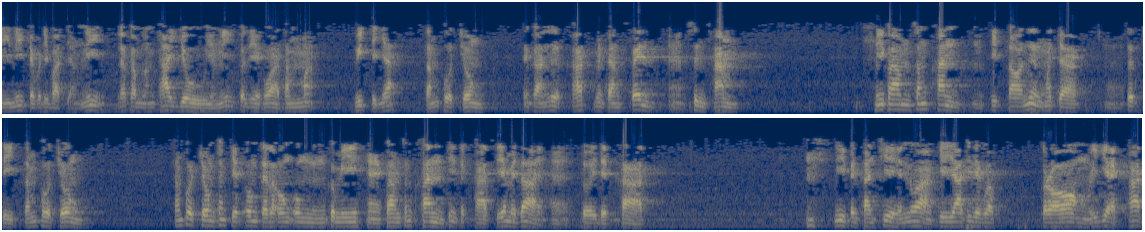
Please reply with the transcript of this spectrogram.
ณีนี้จะปฏิบัติอย่างนี้ แล้วกำลังใช้อยู่อย่างนี้ก็เรียกว่าธรรมะ วิจยะสัมโพชงเป็นการเลือกคัดเป็นการเฟ้นซึ่งธรรมมีความสำคัญติดต่อเนื่องมาจากสติสัมโพชงสัมโพชงทั้งเจ็ดองค์แต่ละองค์องค์หนึ่งก็มีความสำคัญที่จะขาดเสียไม่ได้โดยเด็ดขาด นี่เป็นการชี้เห็นว่ากิริยาที่เรียกว่ากรองหรือแยกคัด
